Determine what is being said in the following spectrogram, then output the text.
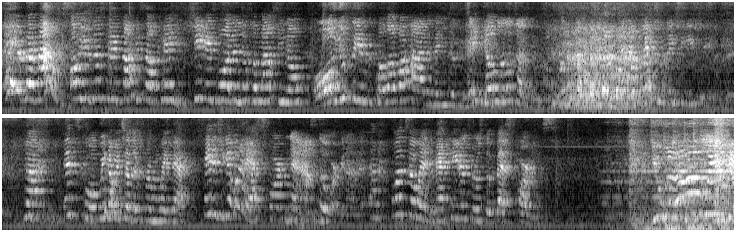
Hey, you're the mouse. Oh, you just can't stop yourself, can you? She is more than just a mouse, you know. All you see is the color of her hide, and then you just make your little judgments. and I bet you think she eats you. Nah, it's cool. We know each other from way back. Hey, did you get what I asked for? Nah, I'm still working on it. Uh, well, let's go in. The Mad Hater throws the best parties. You will always be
